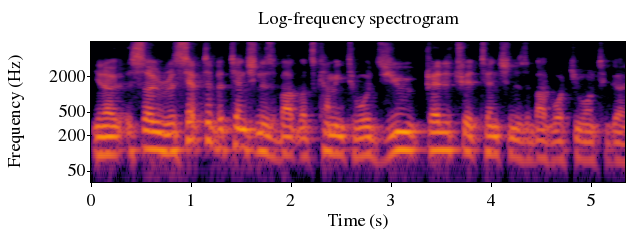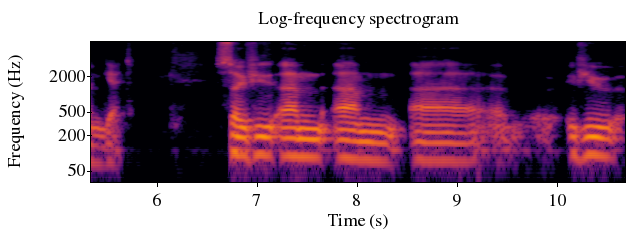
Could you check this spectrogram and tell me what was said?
You know, so receptive attention is about what's coming towards you. Predatory attention is about what you want to go and get. So if you um, um, uh, if you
